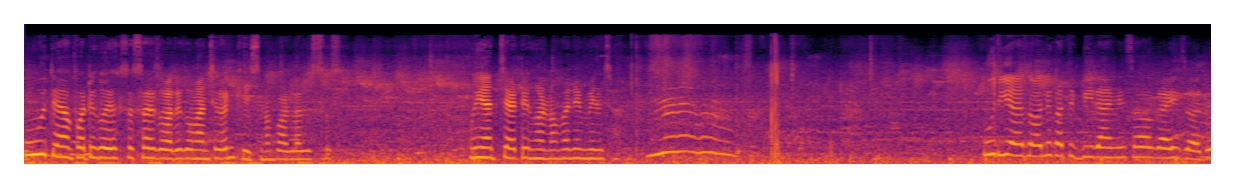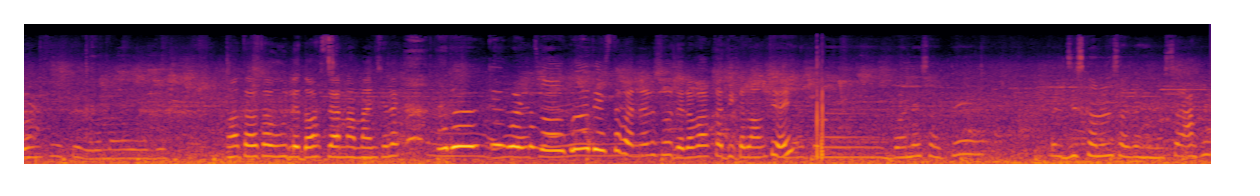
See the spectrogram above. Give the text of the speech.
ऊ त्यहाँपट्टिको एक्सर्साइज गरेको मान्छेको पनि खिच्नु पर्ला जस्तो यहाँ च्याटिङ गर्न पनि मिल्छ। पुरी आज अलिकति बिरामी छ गाइजहरू नत्र त उसले दसजना मान्छेलाई "अरे, के गर्नुभएको? त्यस्तो भनेर सोधेर वाक्क दिक्क लाउँथ्यो है। बनाइसकेँ तर जिस्काउनु पनि सकेन छ आफै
